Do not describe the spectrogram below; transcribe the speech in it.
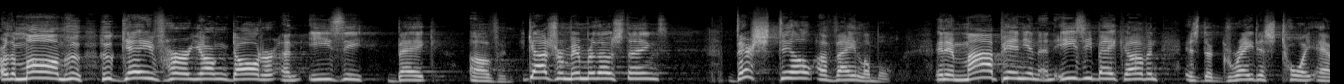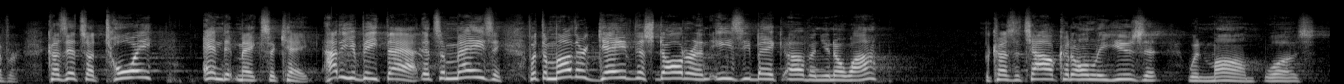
Or the mom who, who gave her young daughter an easy bake oven. You guys remember those things? They're still available. And in my opinion, an easy bake oven is the greatest toy ever because it's a toy and it makes a cake. How do you beat that? It's amazing. But the mother gave this daughter an easy bake oven. You know why? Because the child could only use it when mom was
